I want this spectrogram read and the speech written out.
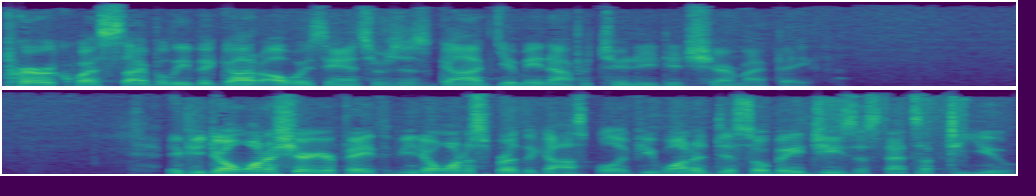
prayer requests I believe that God always answers is God, give me an opportunity to share my faith. If you don't want to share your faith, if you don't want to spread the gospel, if you want to disobey Jesus, that's up to you.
